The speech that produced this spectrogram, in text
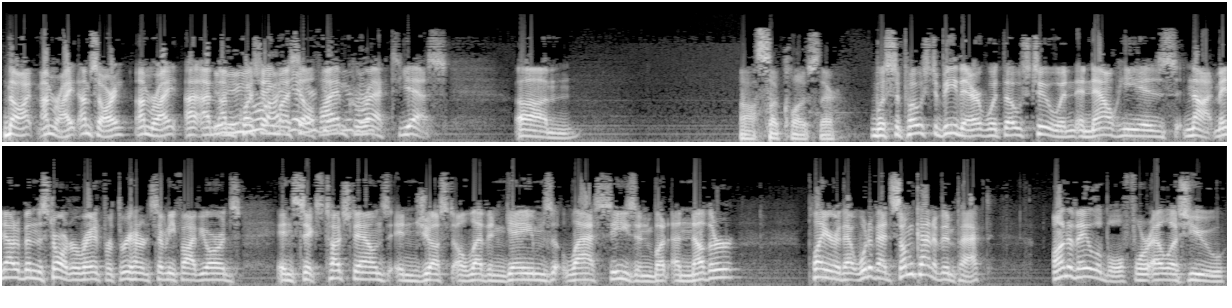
no, I, am right. I'm sorry. I'm right. I, am questioning right. myself. Yeah, I am correct. Good. Yes. Um, oh, so close there was supposed to be there with those two, and, and now he is not. May not have been the starter, ran for 375 yards and six touchdowns in just 11 games last season, but another player that would have had some kind of impact unavailable for LSU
